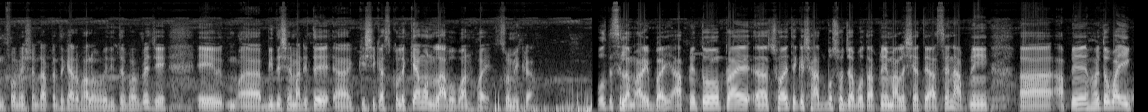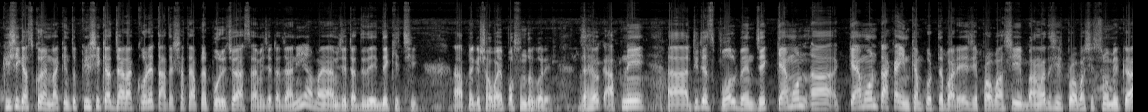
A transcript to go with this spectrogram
ইনফরমেশনটা আপনার থেকে আরও ভালোভাবে দিতে পারবে যে এই বিদেশের মাটিতে কৃষিকাজ করলে কেমন লাভবান হয় শ্রমিকরা? বলতেছিলাম, আরিফ ভাই, আপনি তো প্রায় ছয় থেকে সাত বছর যাবত আপনি মালয়েশিয়াতে আছেন। আপনি আপনি হয়তো বা এই কৃষিকাজ করেন না, কিন্তু কৃষিকাজ যারা করে তাদের সাথে আপনার পরিচয় আছে, আমি যেটা জানি আমার আমি যেটা দেখেছি। আপনাকে সবাই পছন্দ করে। যাই হোক, আপনি ডিটেলস বলবেন যে কেমন কেমন টাকা ইনকাম করতে পারে যে প্রবাসী, বাংলাদেশি প্রবাসী শ্রমিকরা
